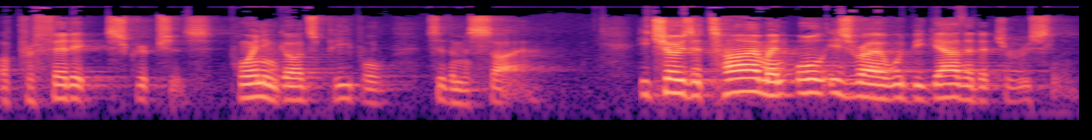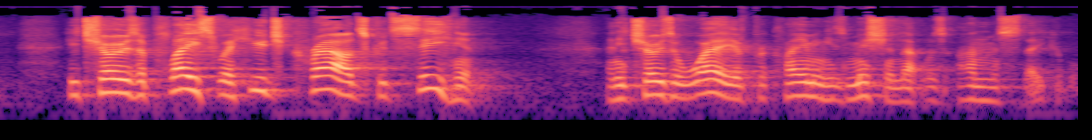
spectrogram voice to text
of prophetic scriptures, pointing God's people to the Messiah. He chose a time when all Israel would be gathered at Jerusalem. He chose a place where huge crowds could see him. And he chose a way of proclaiming his mission that was unmistakable.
